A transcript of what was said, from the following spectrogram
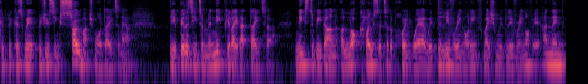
'cause- because we're producing so much more data now. The ability to manipulate that data needs to be done a lot closer to the point where we're delivering or the information we're delivering of it, and then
